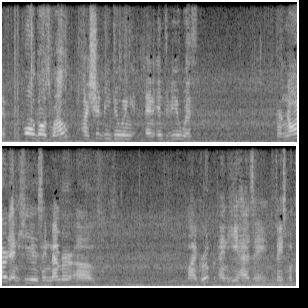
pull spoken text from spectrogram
if all goes well, I should be doing an interview with Bernard, and he is a member of my group, and he has a Facebook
